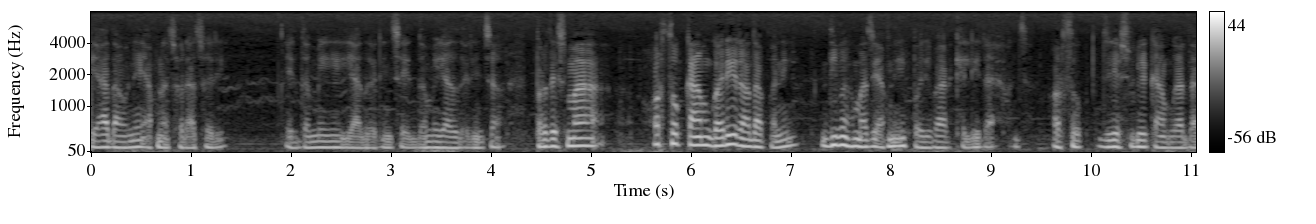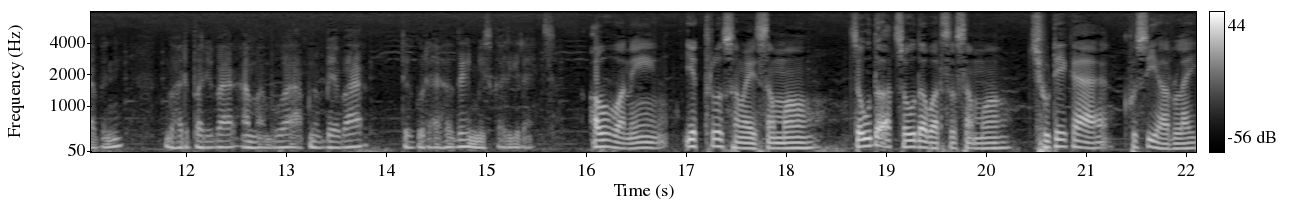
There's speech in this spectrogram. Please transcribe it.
याद आउने आफ्ना छोराछोरी। एकदमै याद गरिन्छ एकदमै याद गरिन्छ। प्रदेशमा अर्थो काम गरिरहँदा पनि दिमागमा चाहिँ आफ्नै परिवार खेलिरहेको हुन्छ। अर्थो जेसुकै काम गर्दा पनि घर परिवार आमा बुवा आफ्नो व्यवहार त्यो कुरा सधैँ मिस गरिरहन्छ। अब भने यत्रो समयसम्म चौध चौध वर्षसम्म छुटेका खुसीहरूलाई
